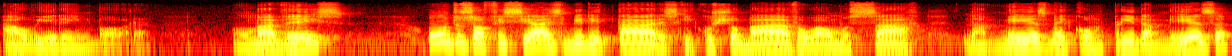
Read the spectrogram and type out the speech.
ao ir embora. Uma vez, um dos oficiais militares que costumavam almoçar na mesma e comprida mesa,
